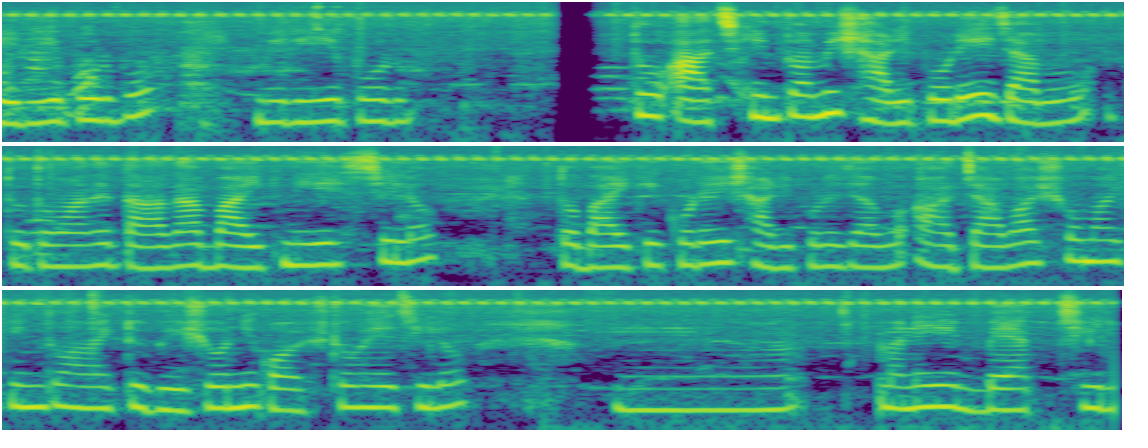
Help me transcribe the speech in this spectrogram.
বেরিয়ে পড়ব, বেরিয়ে পড়, তো আজ কিন্তু আমি শাড়ি পরেই যাব। তো তোমাদের দাদা বাইক নিয়ে এসেছিল। তো বাইকে করে শাড়ি পরে যাব। আর যাওয়ার সময় কিন্তু আমার একটু ভীষণই কষ্ট হয়েছিল। মানে ব্যাগ ছিল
